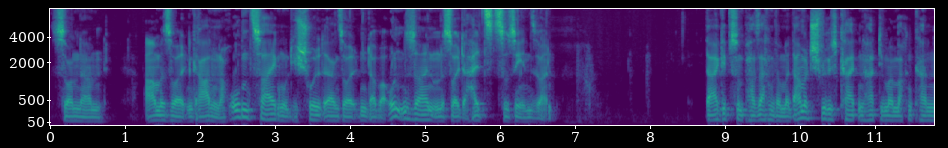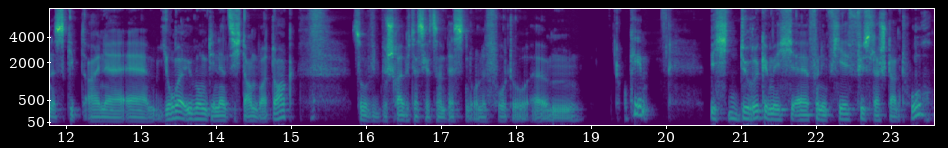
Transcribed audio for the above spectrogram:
sondern Arme sollten gerade nach oben zeigen und die Schultern sollten dabei unten sein und es sollte Hals zu sehen sein. Da gibt es ein paar Sachen, wenn man damit Schwierigkeiten hat, die man machen kann. Es gibt eine äh, Yoga-Übung, die nennt sich Downward Dog. So, wie beschreibe ich das jetzt am besten ohne Foto? Ähm, okay, ich drücke mich äh, von dem Vierfüßlerstand hoch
